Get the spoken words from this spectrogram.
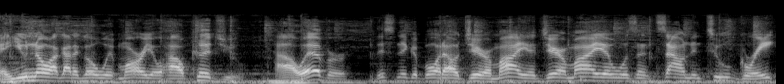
And you know I gotta go with Mario, how could you? However, this nigga bought out Jeremih. Jeremih wasn't sounding too great.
